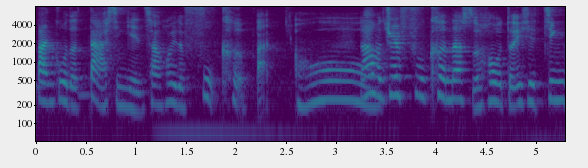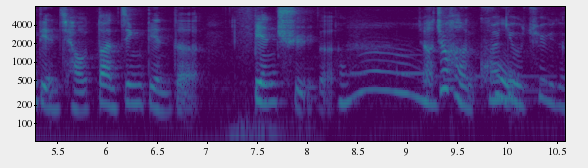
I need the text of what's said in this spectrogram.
办过的大型演唱会的复刻版，哦然后他们就会复刻那时候的一些经典桥段、经典的编曲的，就就很酷，很有趣的。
